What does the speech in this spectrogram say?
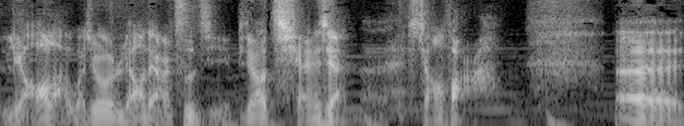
聊了，我就聊点自己比较浅显的想法啊。呃，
